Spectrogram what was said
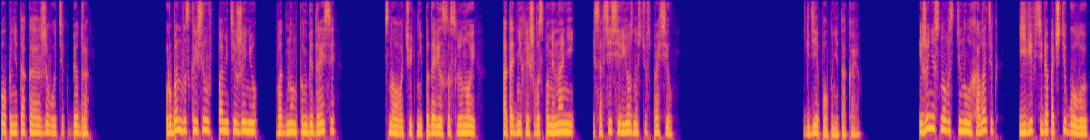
попа не такая, животик, бедра. Рубен воскресил в памяти Женю в одном комбидрессе, снова чуть не подавился слюной от одних лишь воспоминаний и со всей серьезностью спросил. «Где попа не такая?» И Женя снова стянула халатик, явив себя почти голую.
